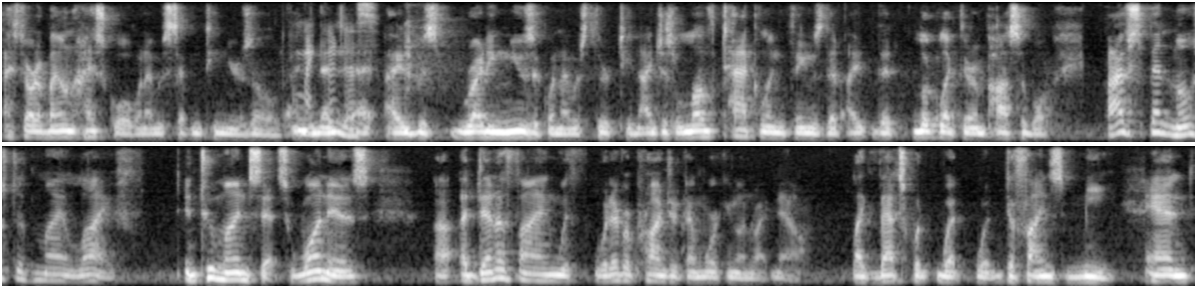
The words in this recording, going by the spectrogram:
I started my own high school when I was 17 years old. Oh, my I mean, I- goodness. I, I was writing music when I was 13. I just love tackling things that I that look like they're impossible. I've spent most of my life in two mindsets. One is uh, identifying with whatever project I'm working on right now. Like that's what, what what defines me, and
